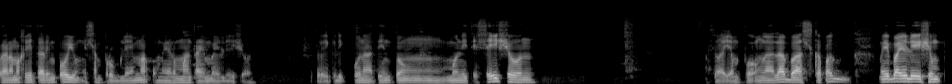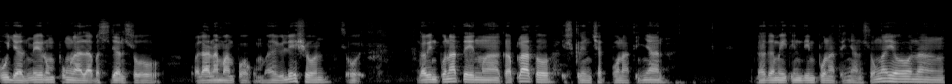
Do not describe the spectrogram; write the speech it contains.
para makita rin po yung isang problema kung meron man tayong violation. So i-click po natin tong monetization. So, ayan po ang lalabas. Kapag may violation po dyan, mayroon pong lalabas dyan. So, wala naman po akong violation. So, gawin po natin mga kaplato, screenshot po natin yan. Gagamitin din po natin yan. So, ngayon, ang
